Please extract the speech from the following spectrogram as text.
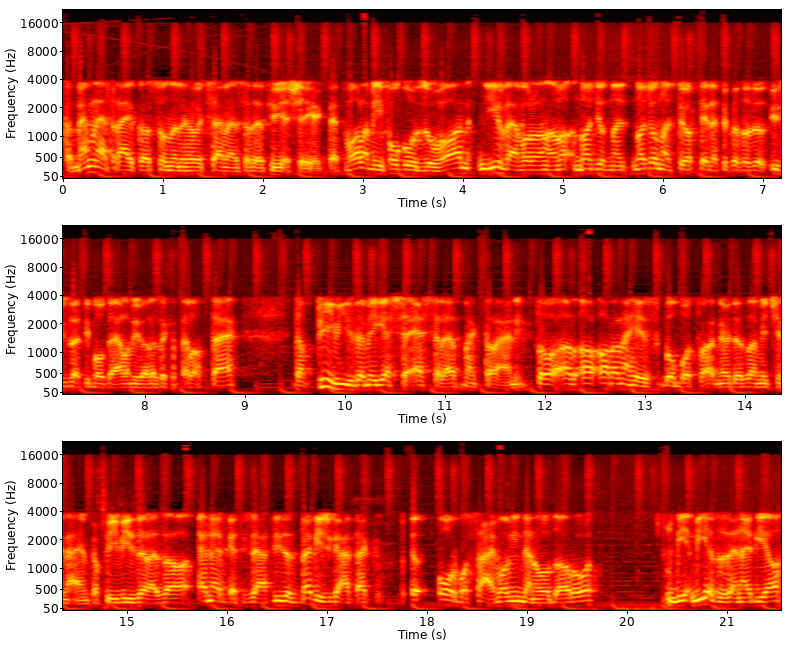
Tehát nem lehet rájuk azt mondani, hogy szemenszedett hülyeségek. Tehát valami fogózó van, nyilvánvalóan a na- nagyon, nagy, nagyon nagy történetük az az üzleti modell, amivel ezeket eladták, de a pívízben még ezt se, ezt se lehet megtalálni. Szóval ar- ar- arra nehéz gombot varni, hogy az, amit csináljunk a pívízzel, ez a energetizált víz, ezt bevizsgálták ö, orba szájba minden oldalról, mi, mi ez az energia,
